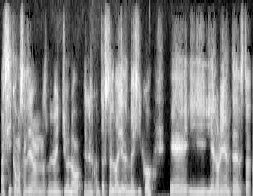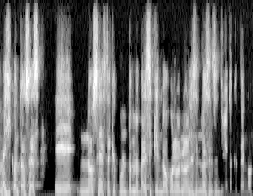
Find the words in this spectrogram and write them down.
así como salieron en 2021 en el contexto del Valle de México y, y, el oriente del Estado de México. Entonces, eh, no sé hasta qué punto, me parece que no, por lo menos no es, el sentimiento que tengo,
